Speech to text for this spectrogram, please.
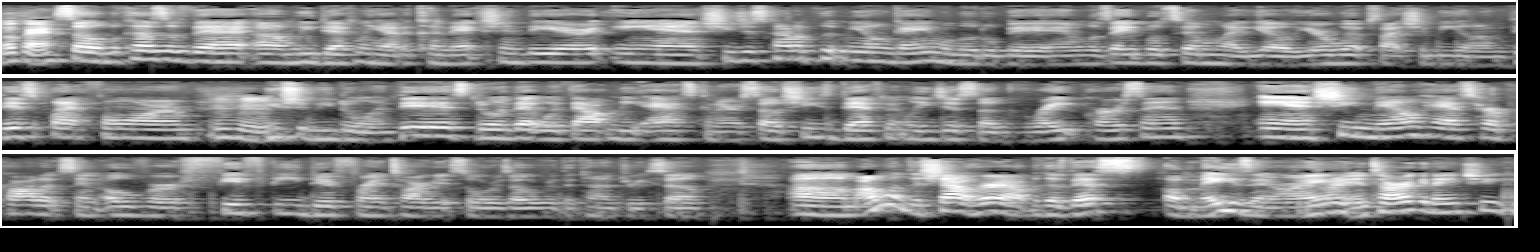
Okay. So because of that, um, we definitely had a connection there, and she just kind of put me on game a little bit and was able to tell me like, "Yo, your website should be on this platform. You should be doing this, doing that," without me asking her. So she's definitely just a great person, and she now has her products in over fifty different Target stores over the country. So. Um, I wanted to shout her out because that's amazing, right? Right. And Target ain't cheap.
